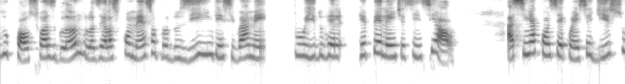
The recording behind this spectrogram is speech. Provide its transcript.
do qual suas glândulas elas começam a produzir intensivamente fluido repelente essencial. Assim, a consequência disso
